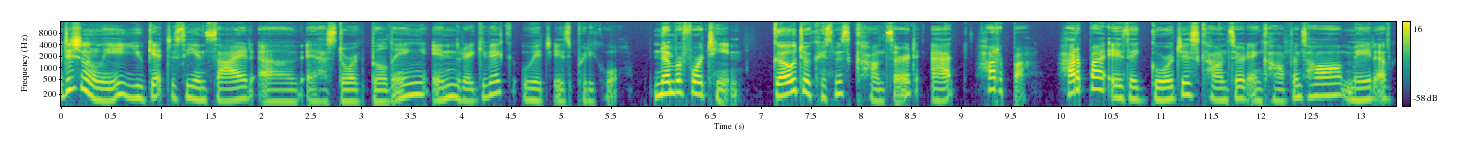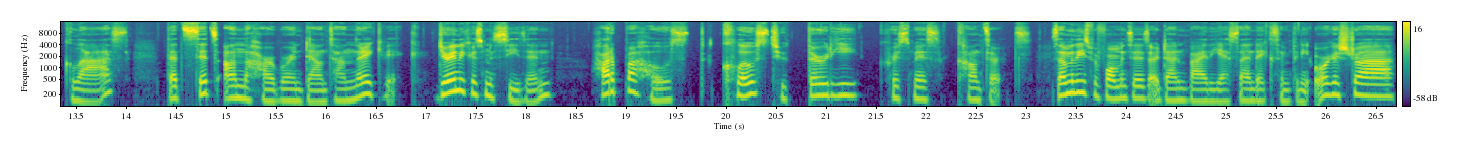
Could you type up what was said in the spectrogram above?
Additionally, you get to see inside of a historic building in Reykjavik, which is pretty cool. Number 14, go to a Christmas concert at Harpa. Harpa is a gorgeous concert and conference hall made of glass that sits on the harbor in downtown Reykjavik. During the Christmas season, Harpa hosts close to 30 Christmas concerts. Some of these performances are done by the Icelandic Symphony Orchestra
